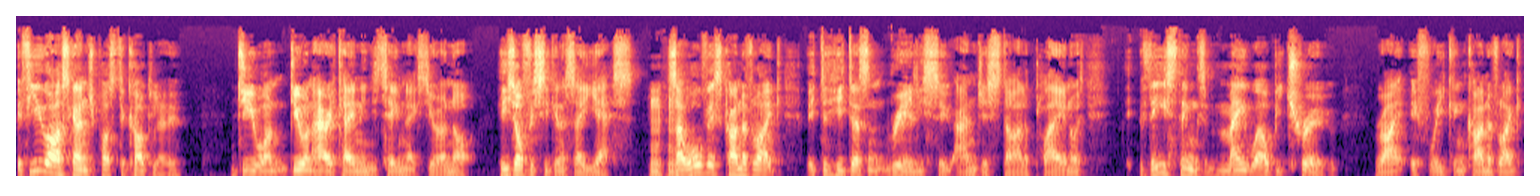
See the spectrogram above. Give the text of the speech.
if you ask Ange Postecoglou, do you want do you want Harry Kane in your team next year or not? He's obviously going to say yes. Mm-hmm. So all this kind of like it, he doesn't really suit Ange's style of play, and all, these things may well be true, right? If we can kind of like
